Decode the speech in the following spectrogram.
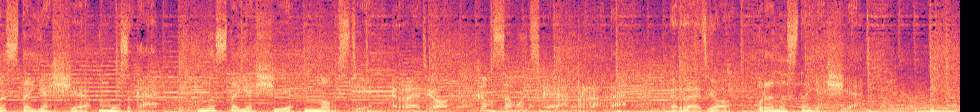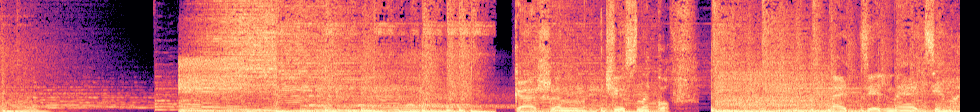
Настоящая музыка. Настоящие новости. Радио «Комсомольская правда». Радио про настоящее. Кашин, Чесноков. Отдельная тема.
